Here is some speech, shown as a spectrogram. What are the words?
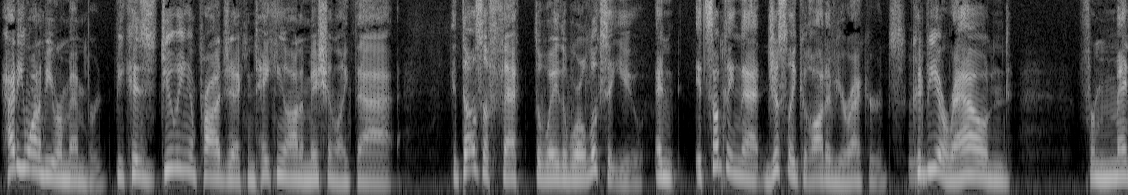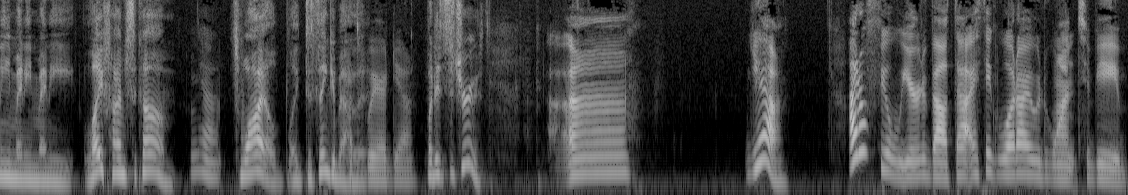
How do you want to be remembered? Because doing a project and taking on a mission like that, it does affect the way the world looks at you. And it's something that, just like a lot of your records, Mm-hmm. could be around for many, many, many lifetimes to come. Yeah, It's wild, like to think about it's it. weird. Yeah. But it's the truth. Uh, yeah. I don't feel weird about that. I think what I would want to be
